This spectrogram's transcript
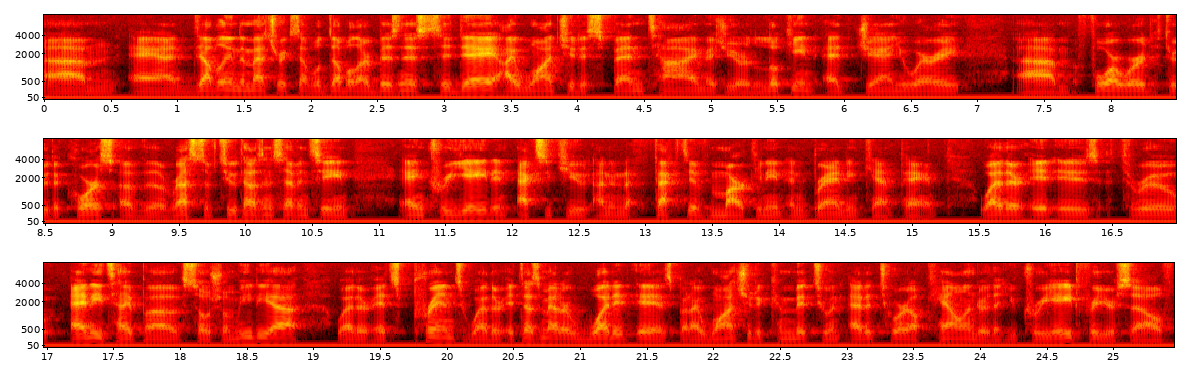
um, and doubling the metrics that will double our business. Today, I want you to spend time as you're looking at January um, forward through the course of the rest of 2017 and create and execute on an effective marketing and branding campaign. Whether it is through any type of social media, whether it's print, whether it doesn't matter what it is, but I want you to commit to an editorial calendar that you create for yourself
